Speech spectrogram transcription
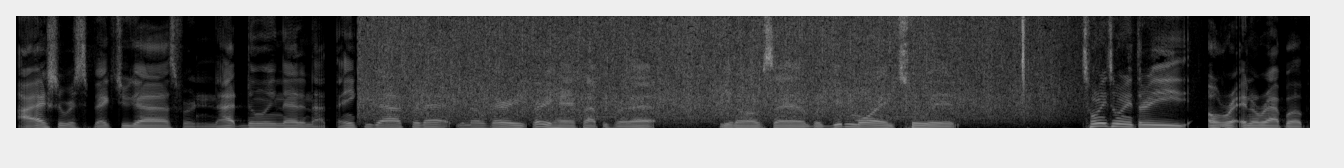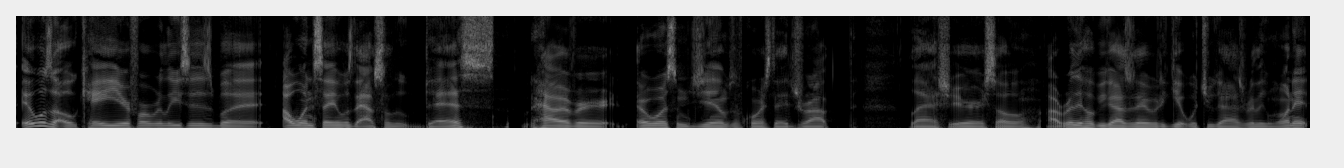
I actually respect you guys for not doing that and I thank you guys for that. You know, very, very hand clappy for that. You know what I'm saying? But getting more into it, 2023 in a wrap up, it was an okay year for releases, but I wouldn't say it was the absolute best. However, there were some gems, of course, that dropped last year. So I really hope you guys were able to get what you guys really wanted.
